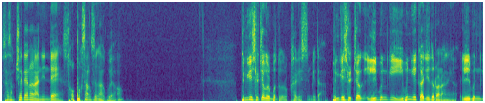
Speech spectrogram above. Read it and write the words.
사상 최대는 아닌데 소폭 상승하고요. 분기 실적을 보도록 하겠습니다. 분기 실적 1분기, 2분기까지 늘어나네요. 1분기,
